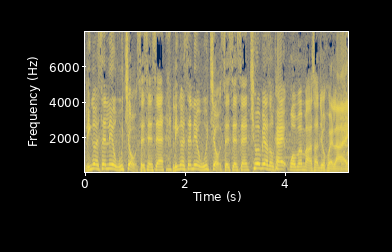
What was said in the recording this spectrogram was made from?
零二三六五九三三三，零二三六五九三三三，千万不要走开，我们马上就回来。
